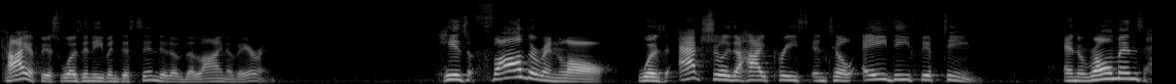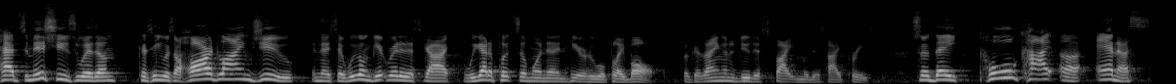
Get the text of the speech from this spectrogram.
Caiaphas wasn't even descended of the line of Aaron. His father in law was actually the high priest until AD 15. And the Romans had some issues with him because he was a hardline Jew. And they said, We're going to get rid of this guy. We got to put someone in here who will play ball because I ain't going to do this fighting with this high priest. So they pull uh, Annas.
